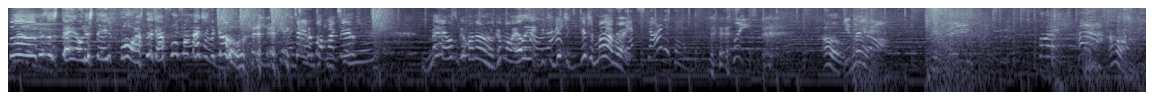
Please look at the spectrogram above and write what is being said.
That This is stay on the stage four. I still got four more matches to go. Do Tearing them up like this. Man, what's going on? Come on, Eliot. Get your, get your, get your mind Let's right. get started then. Please, Oh, give it your man. all. Come on.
